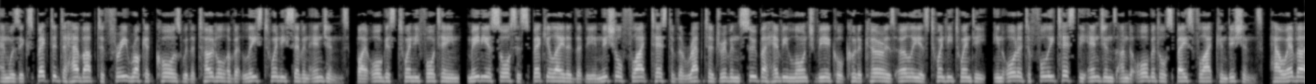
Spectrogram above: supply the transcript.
and was expected to have up to three rocket cores with a total of at least 27 engines. By August 2014, media sources speculated that the initial flight test of the Raptor driven Super Heavy launch vehicle could occur as early as 2020, in order to fully test the engines under orbital spaceflight conditions. However,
